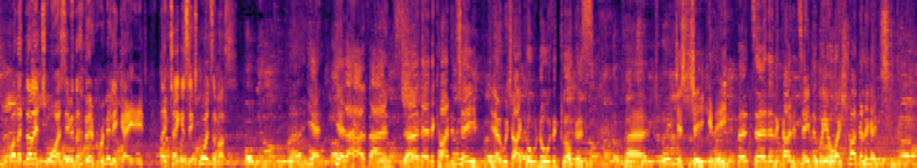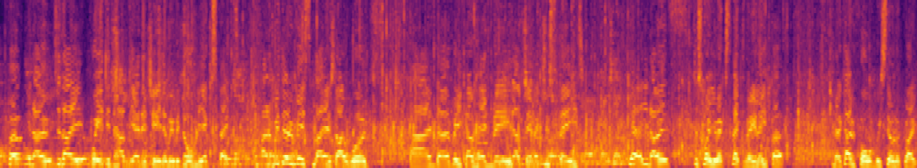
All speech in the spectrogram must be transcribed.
But they've done it twice, even though they're relegated. They've taken six points of us. Uh, yeah, yeah, they have, and uh, they're the kind of team, you know, which I call Northern Cloggers, uh, just cheekily, but uh, they're the kind of team that we always struggle against. But you know, today we didn't have the energy that we would normally expect. And we do miss players like Woods and uh, Rico Henry, that bit of extra speed. Yeah, you know, it's just what you expect really, but you know, going forward we still look great.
